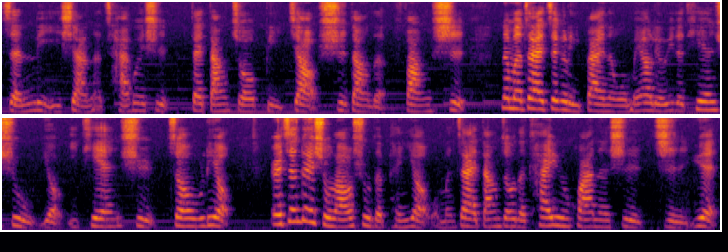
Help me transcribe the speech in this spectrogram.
整理一下呢，才会是在当中比较适当的方式。那么在这个礼拜呢，我们要留意的天数有一天是周六。而针对属老鼠的朋友，我们在当周的开运花呢是纸愿。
